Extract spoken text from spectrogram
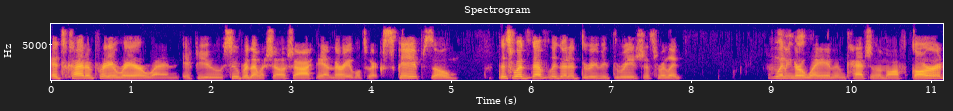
it's kind of pretty rare when if you super them with shell shock and they're able to escape. So this one's definitely good at three v three. It's just for like winning their lane and catching them off guard.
